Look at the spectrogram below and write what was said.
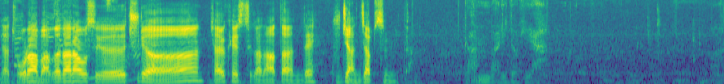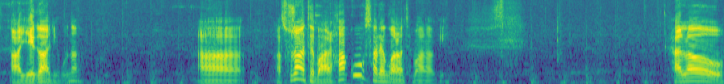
자, 조라 마그다라우스 출연 자유 퀘스트가 나왔다는데 굳이 안 잡습니다. 아 얘가 아니구나. 아, 아 소장한테 말하고 사령관한테 말하기. 할로우.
